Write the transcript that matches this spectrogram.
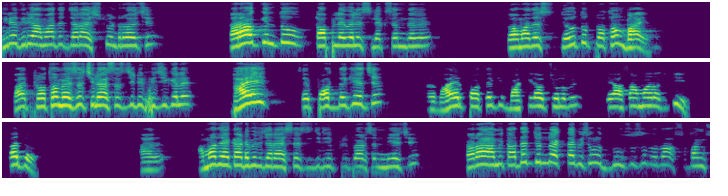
ধীরে ধীরে আমাদের যারা স্টুডেন্ট রয়েছে, তারাও কিন্তু টপ লেভেলে সিলেকশন দেবে। তো আমাদের যেহেতু প্রথম ভাই ভাই প্রথম এসেছিল এসএসজিডি ফিজিক্যালে ভাই সে পথ দেখিয়েছে। ভাইয়ের পথে কি বাকিরাও চলবে? এ আশা আমার আছে কি? তাই তো? আর আমাদের একাডেমিতে যারা এসএসসিজি প্রিপারেশন নিয়েছে, তারা আমি তাদের জন্য একটা বিষয় দুশো শতাংশ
